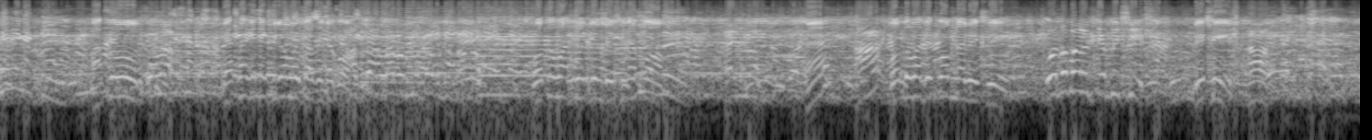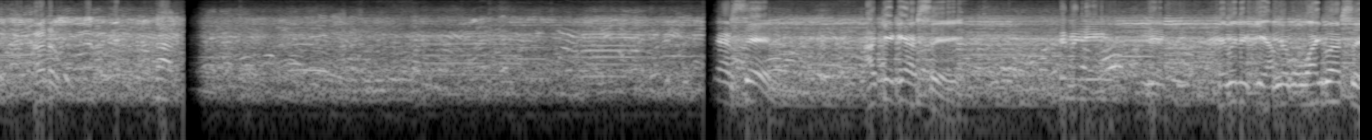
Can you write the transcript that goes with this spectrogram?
নেবে নাকি? মাসুদ বেচা কিনে কীরকম হইতাছে? কম না বেশি? গতবার হচ্ছে বেশি? বেশি? হ্যাঁ। আসছে? আর কে কে আসছে? ফ্যামিলি ফ্যামিলি কি? আপনার ওয়াইফ আসছে?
